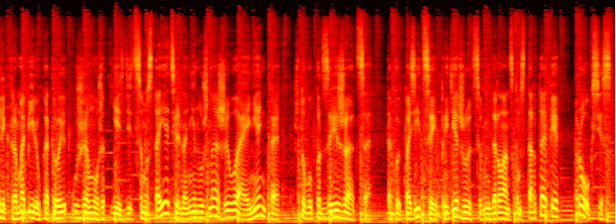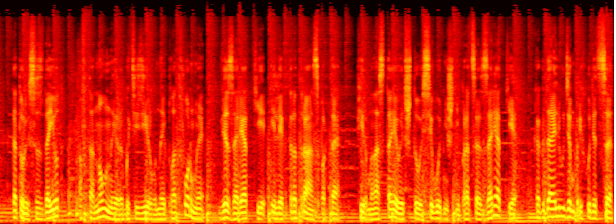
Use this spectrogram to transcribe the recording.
Электромобилю, который уже может ездить самостоятельно, не нужна живая нянька, чтобы подзаряжаться. Такой позиции придерживаются в нидерландском стартапе Roxys, который создает автономные роботизированные платформы для зарядки электротранспорта. Фирма настаивает, что сегодняшний процесс зарядки, когда людям приходится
